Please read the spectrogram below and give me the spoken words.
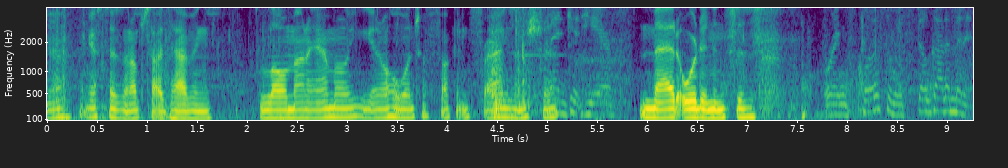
Yeah, I guess there's an upside to having low amount of ammo. You get a whole bunch of fucking frags and shit. Mad ordinances. Rings close, and we've still got a minute.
